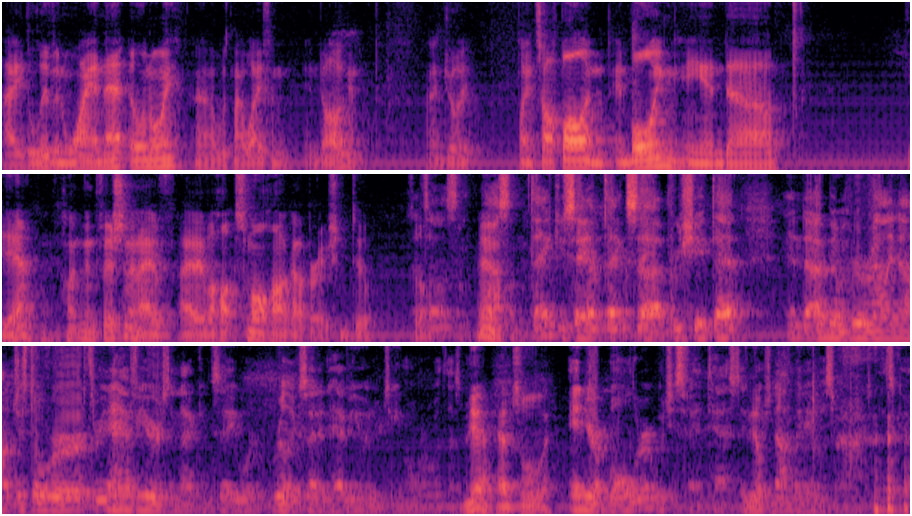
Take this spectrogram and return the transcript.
I live in Wyanet, Illinois, uh, with my wife and, and dog, and I enjoy playing softball and, and bowling and uh, yeah, hunting and fishing. And I have I have a ho- small hog operation too. So, That's awesome. Yeah. Awesome. Thank you, Sam. Thanks. Uh, appreciate that. And uh, I've been with River Valley now just over three and a half years, and I can say we're really excited to have you and your team over with us. man. Yeah, absolutely. And you're a bowler, which is fantastic. Yep. There's not many of us around. That's good.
